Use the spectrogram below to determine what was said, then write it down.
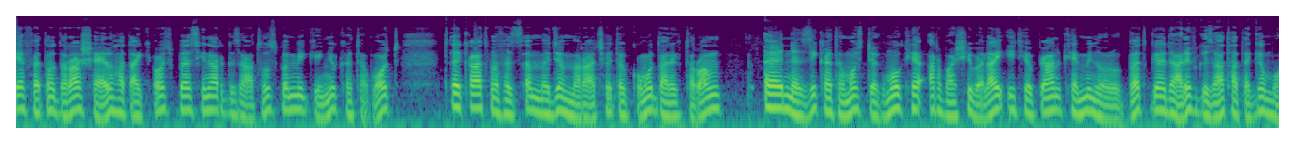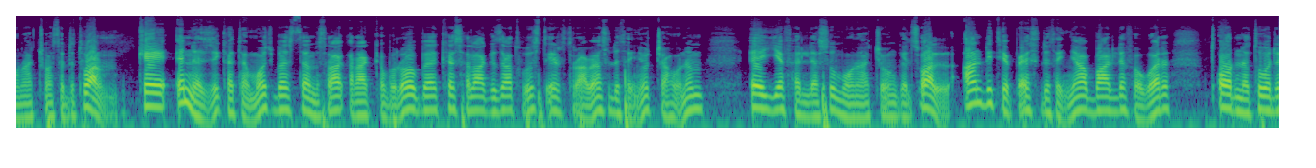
የፈጥኖ ደራሽ ኃይሉ ታጣቂዎች በሲናር ግዛት ውስጥ በሚገኙ ከተሞች ጥቃት መፈጸም መጀመራቸው የጠቆሙት ዳይሬክተሯም እነዚህ ከተሞች ደግሞ ከ40 ሺህ በላይ ኢትዮጵያን ከሚኖሩበት ገዳሪፍ ግዛት አጠገብ መሆናቸው አስረድተዋል። ከእነዚህ ከተሞች በስተ ምስራቅ ራቅ ብሎ በከሰላ ግዛት ውስጥ ኤርትራውያን ስደተኞች አሁንም እየፈለሱ መሆናቸውን ገልጿል። አንድ ኢትዮጵያዊ ስደተኛ ባለፈው ወር ጦርነቱ ወደ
